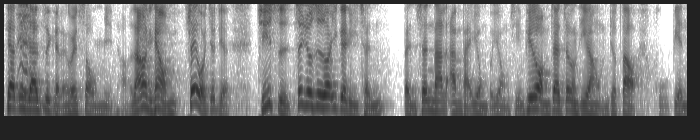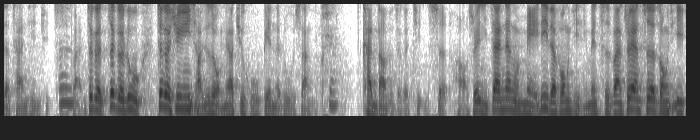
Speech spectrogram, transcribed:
跳第三次可能会送命哈。然后你看我们，所以我就觉得，即使这就是说一个旅程。本身他的安排用不用心？譬如说，我们在这种地方，我们就到湖边的餐厅去吃饭。这个这个路，这个薰衣草就是我们要去湖边的路上看到的这个景色。好，所以你在那个美丽的风景里面吃饭，虽然吃的东西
